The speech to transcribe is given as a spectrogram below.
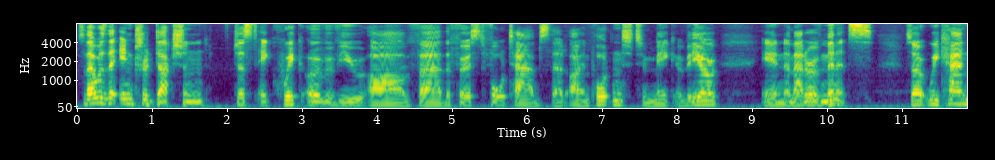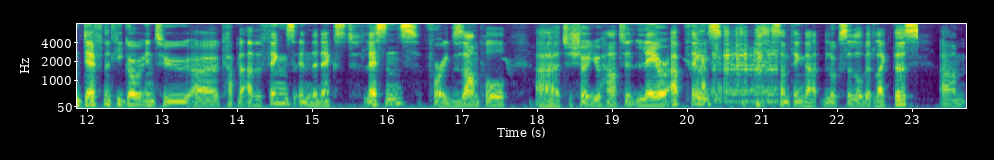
So that was the introduction, just a quick overview of uh, the first four tabs that are important to make a video in a matter of minutes. So we can definitely go into uh, a couple of other things in the next lessons. For example, uh, to show you how to layer up things, something that looks a little bit like this. Um,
